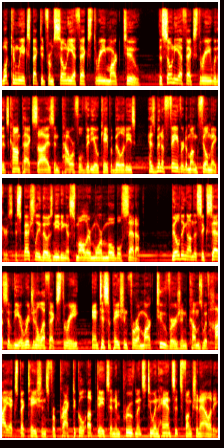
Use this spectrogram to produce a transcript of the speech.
What can we expect from Sony FX3 Mark II? The Sony FX3 with its compact size and powerful video capabilities has been a favorite among filmmakers, especially those needing a smaller, more mobile setup. Building on the success of the original FX3, anticipation for a Mark II version comes with high expectations for practical updates and improvements to enhance its functionality.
